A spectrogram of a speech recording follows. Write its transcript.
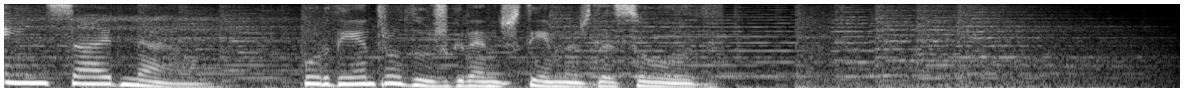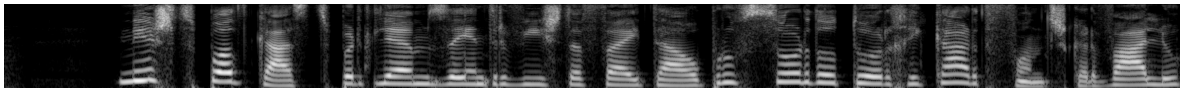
Inside Now por dentro dos grandes temas da saúde. Neste podcast partilhamos a entrevista feita ao professor Dr. Ricardo Fontes Carvalho,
